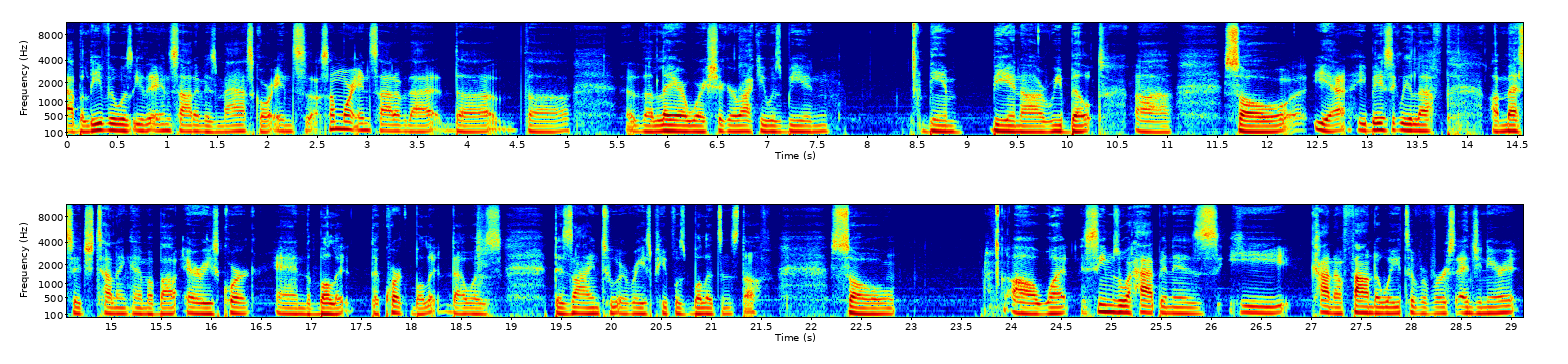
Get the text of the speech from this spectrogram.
I believe it was either inside of his mask or in somewhere inside of that the the the layer where Shigaraki was being being being uh, rebuilt. Uh, so yeah, he basically left a message telling him about Eri's quirk and the bullet, the quirk bullet that was designed to erase people's bullets and stuff. So uh, what seems what happened is he kind of found a way to reverse engineer it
